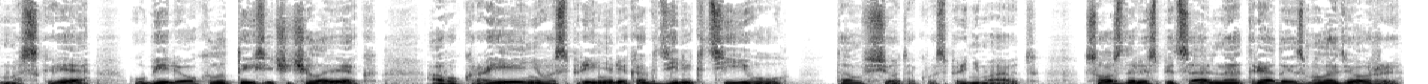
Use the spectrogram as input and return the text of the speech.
В Москве убили около тысячи человек, а в Украине восприняли как директиву. Там все так воспринимают. Создали специальные отряды из молодежи.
